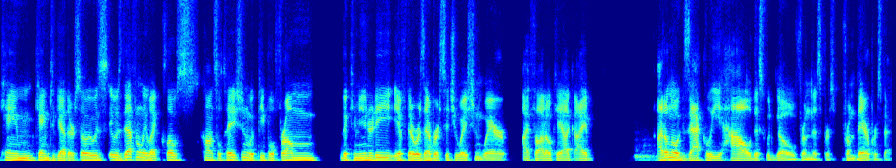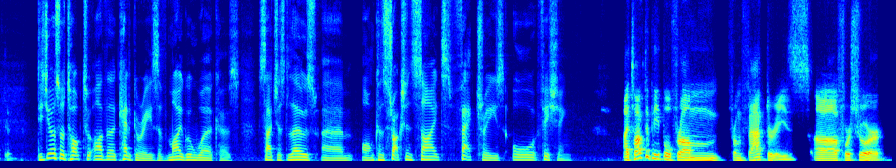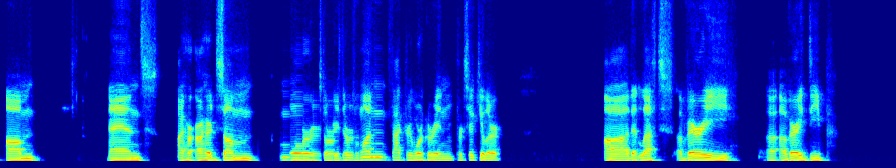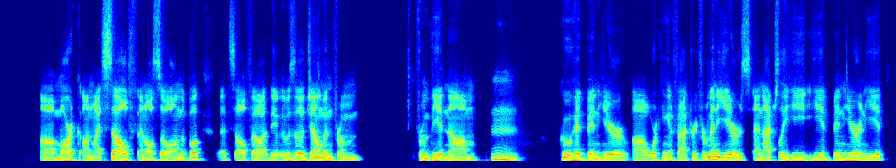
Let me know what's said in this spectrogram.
came came together. So it was it was definitely like close consultation with people from the community. If there was ever a situation where I thought, okay, like I I don't know exactly how this would go from this pers- from their perspective. Did you also talk to other categories of migrant workers, such as those um, on construction sites, factories, or fishing? I talked to people from from factories uh, for sure, um, and I heard, I heard some more stories. There was one factory worker in particular uh, that left a very a, a very deep uh, mark on myself and also on the book itself. Uh, it was a gentleman from from Vietnam Mm. who had been here uh, working in a factory for many years, and actually he he had been here and he had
